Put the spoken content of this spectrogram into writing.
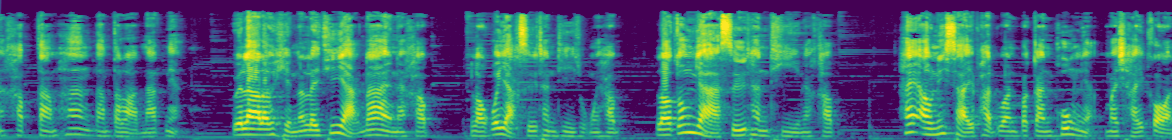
นะครับ ตามห้างตามตลาดนัดเนี่ย เวลาเราเห็นอะไรที่อยากได้นะครับ เราก็อยากซื้อทันทีถูกไหมครับ เราต้องอย่าซื้อทันทีนะครับ ให้เอานิสัยผัดวันประกันพรุ่งเนี่ยมาใช้ก่อน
